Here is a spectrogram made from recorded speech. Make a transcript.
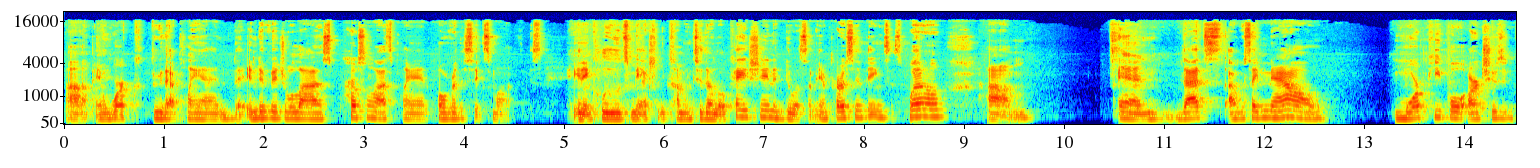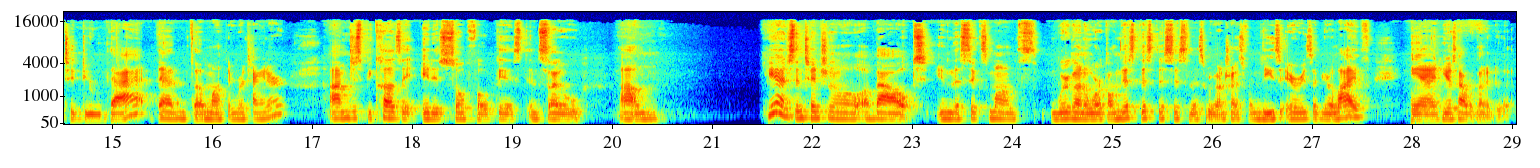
um, and work through that plan, the individualized, personalized plan over the six months. It includes me actually coming to their location and doing some in person things as well. Um, and that's, I would say now, more people are choosing to do that than the month monthly retainer um, just because it, it is so focused and so um, yeah, just intentional about in the six months, we're going to work on this, this, this, this, and this. We're going to transform these areas of your life, and here's how we're going to do it.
